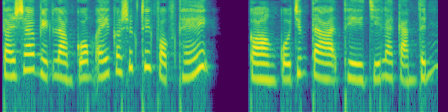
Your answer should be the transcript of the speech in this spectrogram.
Tại sao việc làm của ông ấy có sức thuyết phục thế, còn của chúng ta thì chỉ là cảm tính?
